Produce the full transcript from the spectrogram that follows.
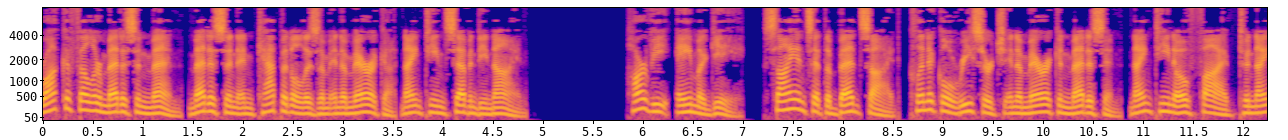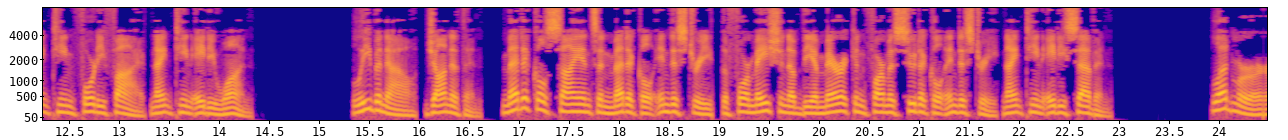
Rockefeller Medicine Men, Medicine and Capitalism in America 1979. Harvey, A. McGehee. Science at the Bedside, Clinical Research in American Medicine, 1905–1945 1981. Liebenau, Jonathan. Medical Science and Medical Industry, The Formation of the American Pharmaceutical Industry 1987. Ludmerer,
